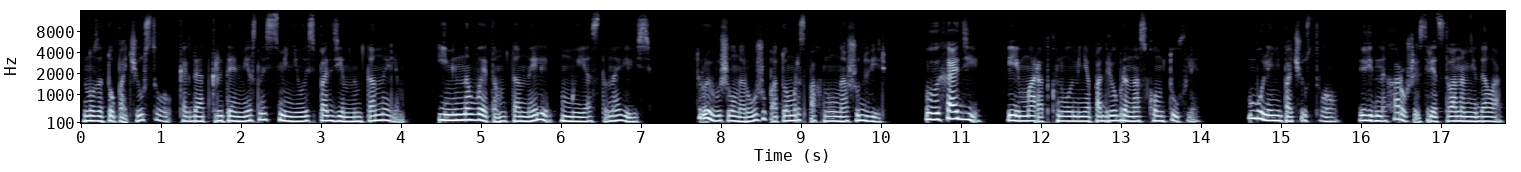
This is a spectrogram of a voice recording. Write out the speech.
но зато почувствовал, когда открытая местность сменилась подземным тоннелем. Именно в этом тоннеле мы и остановились. Трой вышел наружу, потом распахнул нашу дверь. «Выходи!» Лимар откнула меня под ребра носком туфли. Боли не почувствовал. Видно, хорошее средство она мне дала.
